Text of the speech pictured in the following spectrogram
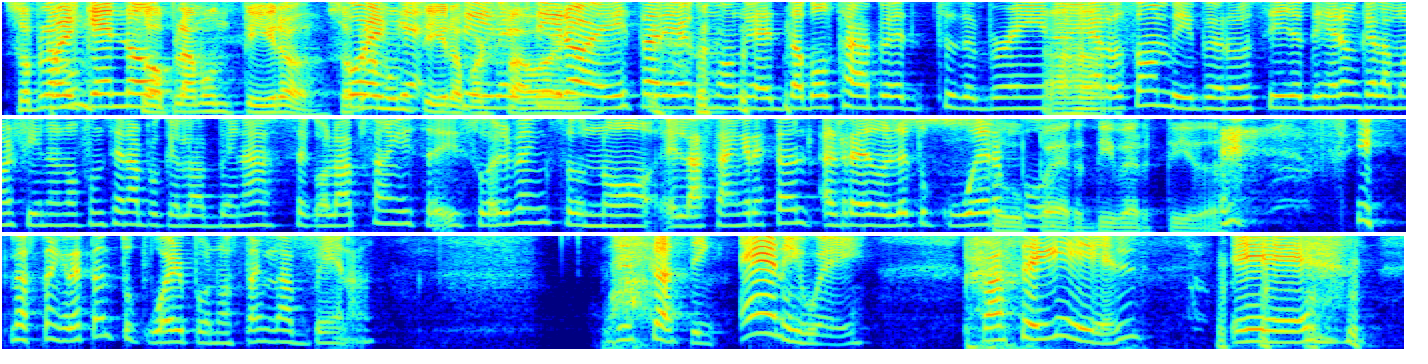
Soplame, ¿Por qué un, no? sóplame un tiro. Soplame un tiro, por el favor. tiro ahí estaría como que double tap it to the brain ahí a los zombies. Pero sí, ellos dijeron que la morfina no funciona porque las venas se colapsan y se disuelven. So no, la sangre está alrededor de tu cuerpo. Súper divertido. Sí, la sangre está en tu cuerpo, no está en las venas. Disgusting. Anyway, para seguir, eh,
